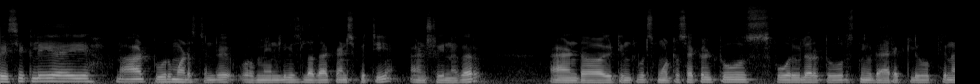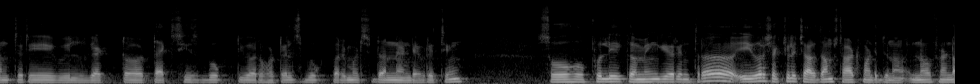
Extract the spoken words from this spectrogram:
basically ನಾ ಟೂರ್ ಮಾಡಿಸ್ತೀನಿ ರೀ. Mainly is Ladakh and Spiti and Srinagar and it includes motorcycle tours four wheeler tours ನೀವು ಡೈರೆಕ್ಟ್ಲಿ ಹೋಗ್ತೀನಂತೀರಿ will get taxis booked your hotels book permits done and everything so hopefully coming year ಇಂತ್ರ ಈ ವರ್ಷ ಆ್ಯಕ್ಚುಲಿ ಚಾರ್ಧಾಮ್ ಸ್ಟಾರ್ಟ್ ಮಾಡಿದ್ವಿ ನಾವು. ಇನ್ನೊಬ್ಬ ಫ್ರೆಂಡ್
